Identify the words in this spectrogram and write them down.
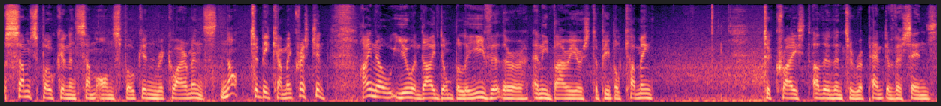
some spoken and some unspoken requirements not to become a Christian. I know you and I don't believe that there are any barriers to people coming to Christ other than to repent of their sins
